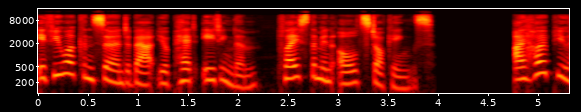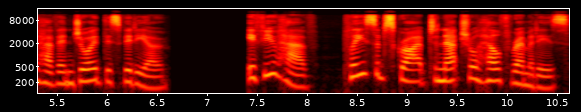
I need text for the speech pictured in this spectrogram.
If you are concerned about your pet eating them, place them in old stockings. I hope you have enjoyed this video. If you have, please subscribe to Natural Health Remedies,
